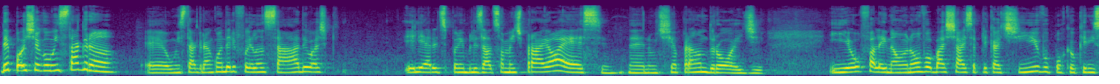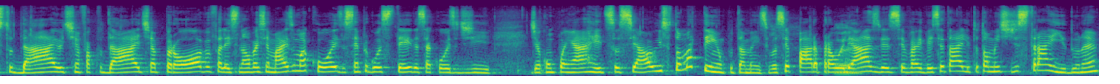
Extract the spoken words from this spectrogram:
Depois chegou o Instagram. É, o Instagram, quando ele foi lançado, eu acho que ele era disponibilizado somente para iOS, né? Não tinha para Android. E eu falei, não, eu não vou baixar esse aplicativo porque eu queria estudar, eu tinha faculdade, tinha prova. Eu falei, senão vai ser mais uma coisa. Eu sempre gostei dessa coisa de, de acompanhar a rede social. E isso toma tempo também. Se você para para olhar, é. às vezes você vai ver, você está ali totalmente distraído, né?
